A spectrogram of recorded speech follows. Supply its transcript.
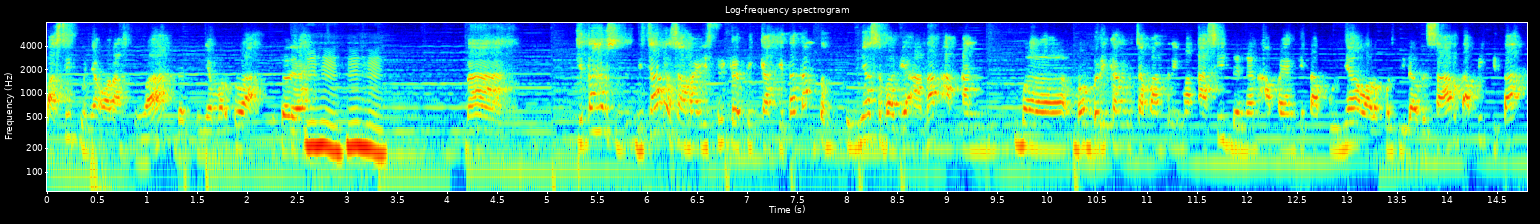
pasti punya orang tua dan punya mertua, betul ya? Mm -hmm. Nah, kita harus bicara sama istri ketika kita kan tentunya sebagai anak akan me memberikan ucapan terima kasih dengan apa yang kita punya walaupun tidak besar, tapi kita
